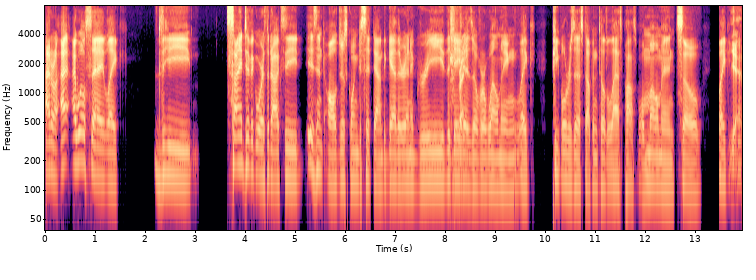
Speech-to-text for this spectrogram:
i don't know I, I will say like the scientific orthodoxy isn't all just going to sit down together and agree the data Right. is overwhelming like people resist up until the last possible moment so like Yeah.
